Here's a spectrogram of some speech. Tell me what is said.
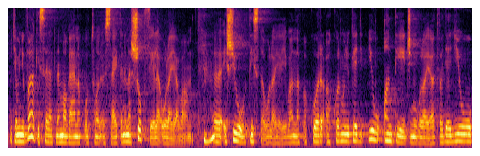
Hogyha mondjuk valaki szeretne magának otthon összeállítani, mert sokféle olaja van, uh-huh. és jó, tiszta olajai vannak, akkor, akkor mondjuk egy jó anti-aging olajat, vagy egy jó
